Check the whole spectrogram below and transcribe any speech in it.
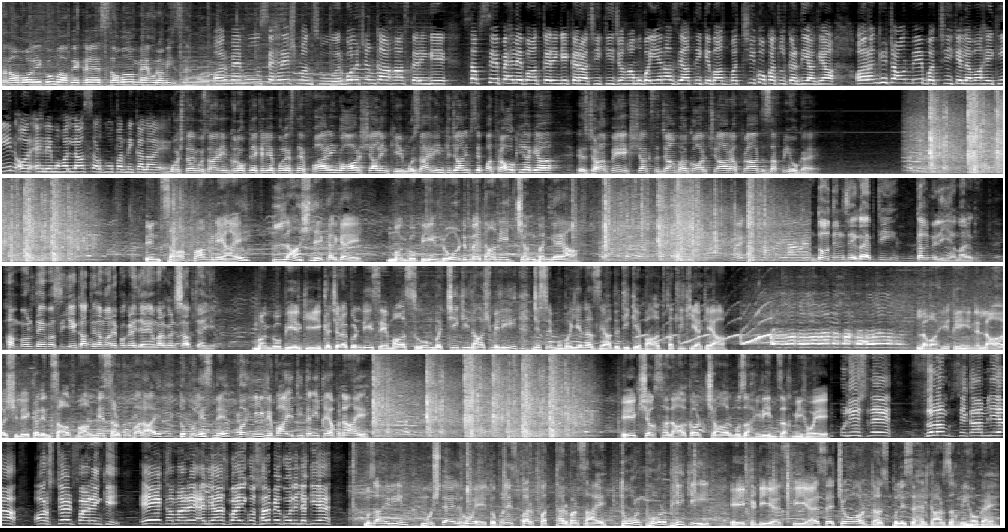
السلام علیکم آپ دیکھ رہے ہیں سما میں ہوں رمیز زہمار اور میں ہوں سہرش منصور۔ بلٹن کا آغاز کریں گے۔ سب سے پہلے بات کریں گے کراچی کی جہاں مبینہ زیادتی کے بعد بچی کو قتل کر دیا گیا اور انگی ٹاؤن میں بچی کے لواحقین اور اہل محلہ سڑکوں پر نکل آئے۔ مشتر مظاہرین کو روکنے کے لیے پولیس نے فائرنگ اور شیلنگ کی۔ مظاہرین کی جانب سے پتھراؤ کیا گیا۔ اس جھڑپ میں ایک شخص جام بھک اور چار افراد زخمی ہو گئے۔ انصاف مانگنے آئے لاش لے کر گئے۔ منگو پیر روڈ میدان جنگ بن گیا۔ دو دن سے غائب تھی کل ملی ہے ہمارے کو۔ ہم بولتے ہیں بس یہ قاتل ہمارے پکڑے جائیں ہمارے کو انصاف چاہیے۔ منگو پیر کی کچرا کنڈی سے معصوم بچی کی لاش ملی جسے مبینہ زیادتی کے بعد قتل کیا گیا۔ لواحقین لاش لے کر انصاف مانگنے سڑکوں پر آئے تو پولیس نے وہی روایتی طریقے اپنائے۔ ایک شخص ہلاک اور چار مظاہرین زخمی ہوئے۔ پولیس نے ظلم سے کام لیا اور سٹیٹ فائرنگ کی۔ ایک ہمارے الیاس بھائی کو سر پہ گولی لگی ہے۔ مظاہرین مشتعل ہوئے تو پولیس پر پتھر برسائے توڑ پھوڑ بھی کی۔ ایک D S P S H O اور دس پولیس اہلکار زخمی ہو گئے۔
